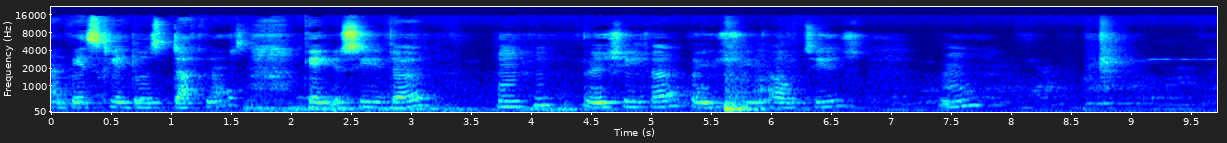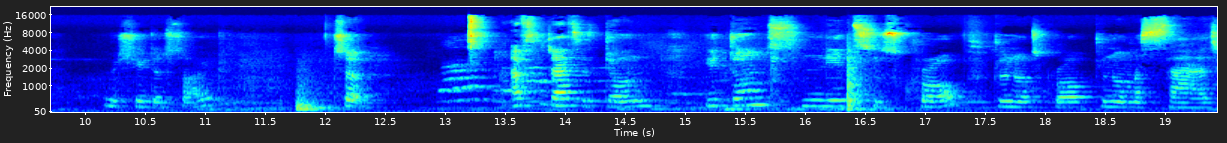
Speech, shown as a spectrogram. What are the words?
and basically those darkness. Okay you see that mm-hmm you see that can you see how it is? Mm you see the side? So after that is done you don't need to scrub. Do not scrub. Do not massage.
